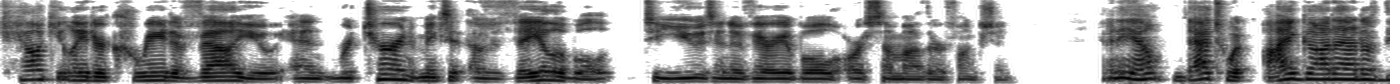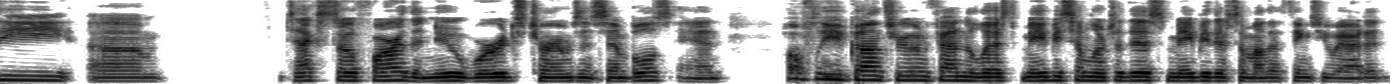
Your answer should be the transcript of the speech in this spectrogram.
calculate or create a value and return makes it available to use in a variable or some other function. Anyhow, that's what I got out of the um, text so far, the new words, terms, and symbols. And hopefully you've gone through and found a list, maybe similar to this, maybe there's some other things you added,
